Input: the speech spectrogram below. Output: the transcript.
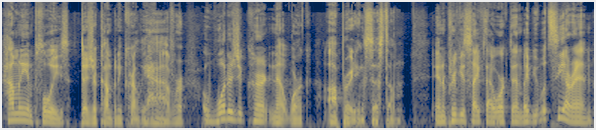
how many employees does your company currently have or, or what is your current network operating system? In a previous life that I worked in, maybe what CRM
